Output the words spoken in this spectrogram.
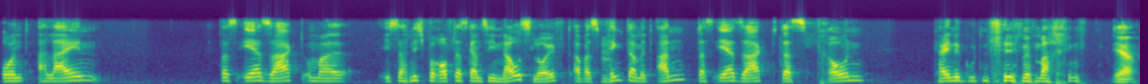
Und allein, dass er sagt, um mal ich sage nicht, worauf das Ganze hinausläuft, aber es hm. fängt damit an, dass er sagt, dass Frauen keine guten Filme machen. Ja.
